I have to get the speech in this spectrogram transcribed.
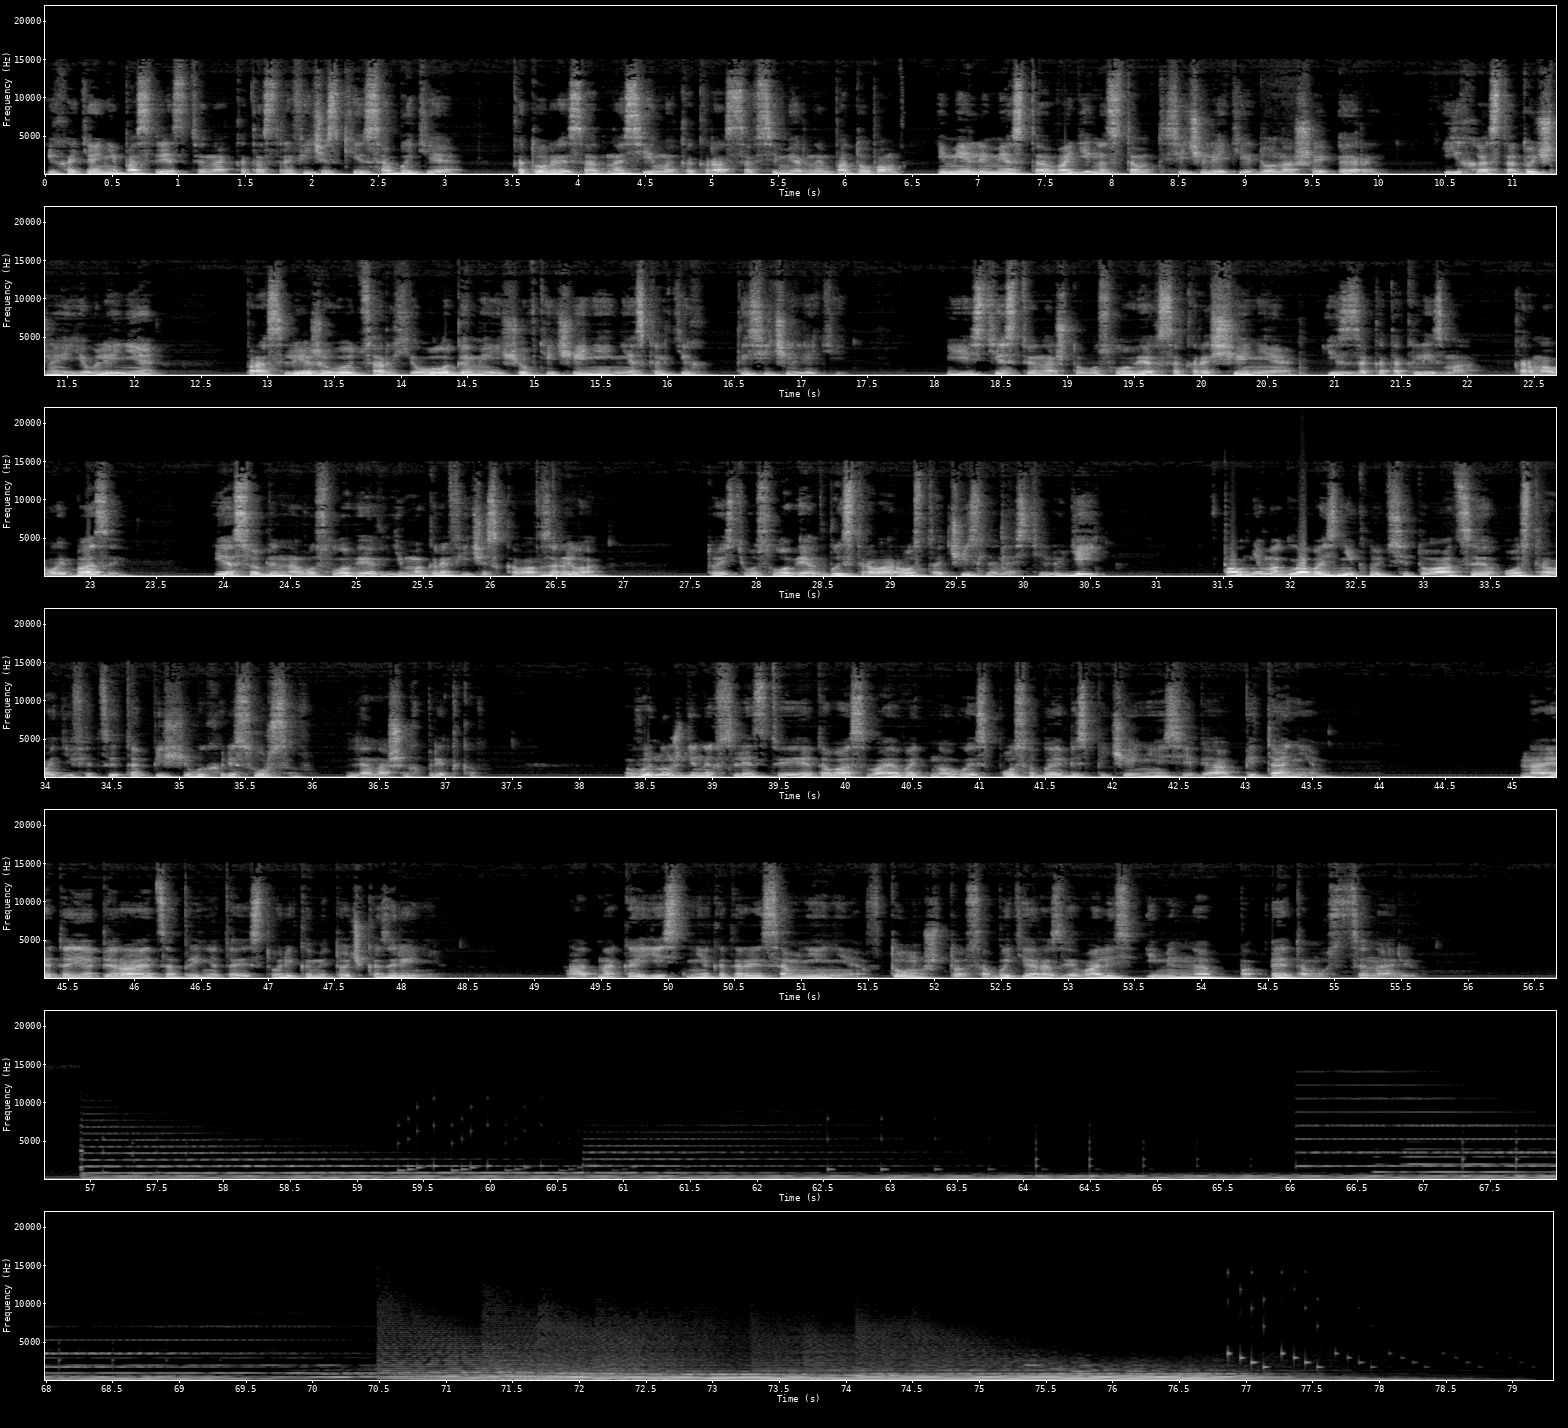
И хотя непосредственно катастрофические события, которые соотносимы как раз со всемирным потопом, имели место в XI тысячелетии до нашей эры, их остаточные явления прослеживаются археологами еще в течение нескольких тысячелетий. Естественно, что в условиях сокращения из-за катаклизма кормовой базы и особенно в условиях демографического взрыва то есть в условиях быстрого роста численности людей, вполне могла возникнуть ситуация острого дефицита пищевых ресурсов для наших предков, вынужденных вследствие этого осваивать новые способы обеспечения себя питанием. На это и опирается принятая историками точка зрения. Однако есть некоторые сомнения в том, что события развивались именно по этому сценарию.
